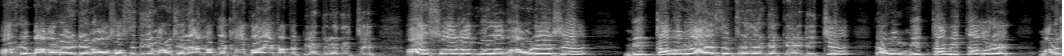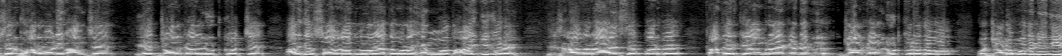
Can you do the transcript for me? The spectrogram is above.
আজকে বাগানাইটে নওসাদ সিদ্দিকি মানুষের এক হাতে খাতা, এক হাতে পেন তুলে দিচ্ছে। আর সোহাগাত মোল্লা ভাঙড়ে এসে মিথ্যাভাবে আইএসএফ ছেলেদেরকে কে দিচ্ছে এবং মিথ্যা মিথ্যা করে মানুষের ঘর বাড়ি ভাঙছে, এর জলকাল লুট করছে। আজকে সোহাগাত মোল্লার এত বড় হেম্মত হয় কি করে? যে যারা যারা আইএসএফ করবে, তাদেরকে আমরা এখানে জলকাল লুট করে দেবো। ও জনপ্রতিনিধি,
